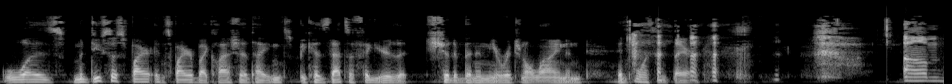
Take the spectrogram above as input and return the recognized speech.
was Medusa inspired, inspired by Clash of the Titans? Because that's a figure that should have been in the original line and it wasn't there. Um,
